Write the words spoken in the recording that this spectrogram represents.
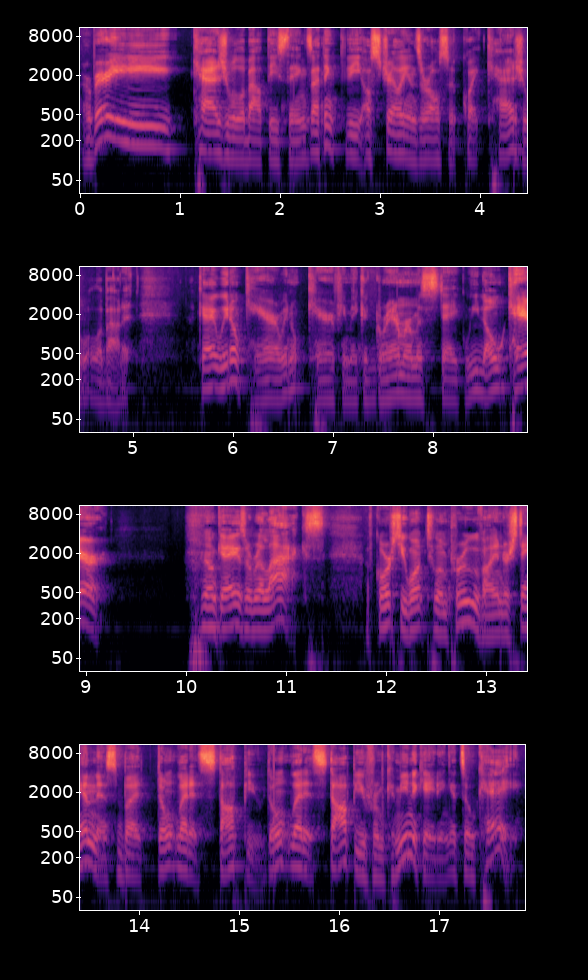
are very casual about these things. I think the Australians are also quite casual about it. Okay, we don't care. We don't care if you make a grammar mistake. We don't care. Okay, so relax. Of course, you want to improve. I understand this, but don't let it stop you. Don't let it stop you from communicating. It's okay.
